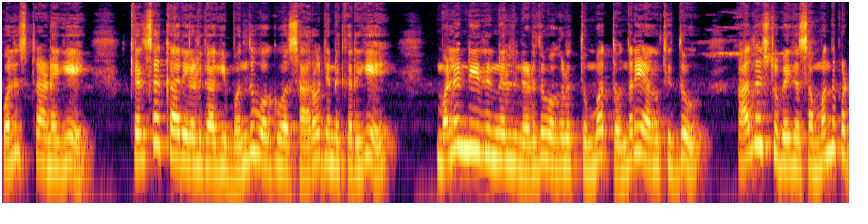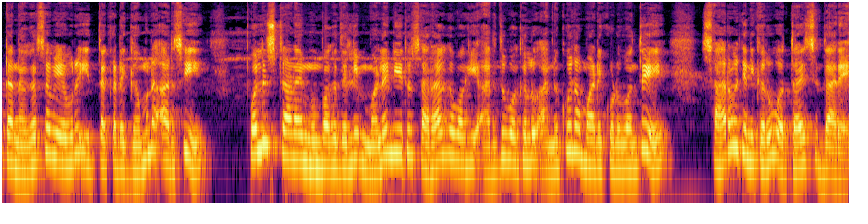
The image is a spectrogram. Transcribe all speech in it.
ಪೊಲೀಸ್ ಠಾಣೆಗೆ ಕೆಲಸ ಕಾರ್ಯಗಳಿಗಾಗಿ ಬಂದು ಹೋಗುವ ಸಾರ್ವಜನಿಕರಿಗೆ ಮಳೆ ನೀರಿನಲ್ಲಿ ನಡೆದು ಹೋಗಲು ತುಂಬ ತೊಂದರೆಯಾಗುತ್ತಿದ್ದು, ಆದಷ್ಟು ಬೇಗ ಸಂಬಂಧಪಟ್ಟ ನಗರಸಭೆಯವರು ಇತ್ತ ಕಡೆ ಗಮನ ಹರಿಸಿ, ಪೊಲೀಸ್ ಠಾಣೆ ಮುಂಭಾಗದಲ್ಲಿ ಮಳೆ ನೀರು ಸರಾಗವಾಗಿ ಹರಿದು ಹೋಗಲು ಅನುಕೂಲ ಮಾಡಿಕೊಡುವಂತೆ ಸಾರ್ವಜನಿಕರು ಒತ್ತಾಯಿಸಿದ್ದಾರೆ.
